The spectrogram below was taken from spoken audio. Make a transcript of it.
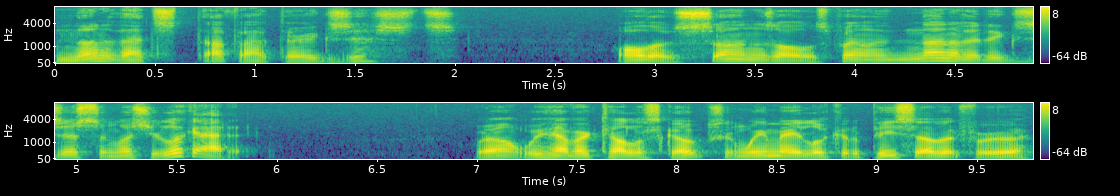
None of that stuff out there exists all those suns, all those planets, none of it exists unless you look at it. Well, we have our telescopes and we may look at a piece of it for a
